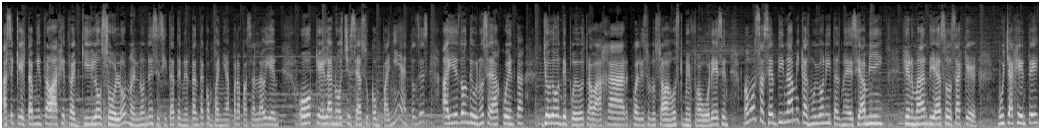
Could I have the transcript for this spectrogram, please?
hace que él también trabaje tranquilo, solo, no, él no necesita tener tanta compañía para pasarla bien, o que la noche sea su compañía. Entonces ahí es donde uno se da cuenta yo dónde puedo trabajar, cuáles son los trabajos que me favorecen. Vamos a hacer dinámicas muy bonitas, me decía a mí Germán Díaz Sosa que mucha gente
